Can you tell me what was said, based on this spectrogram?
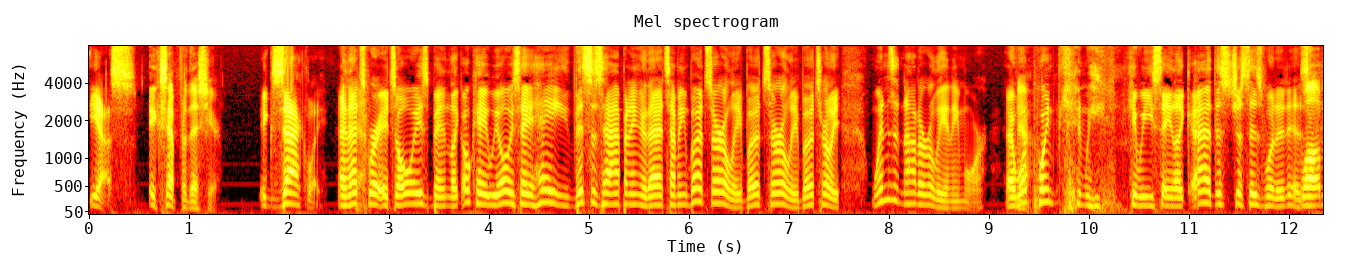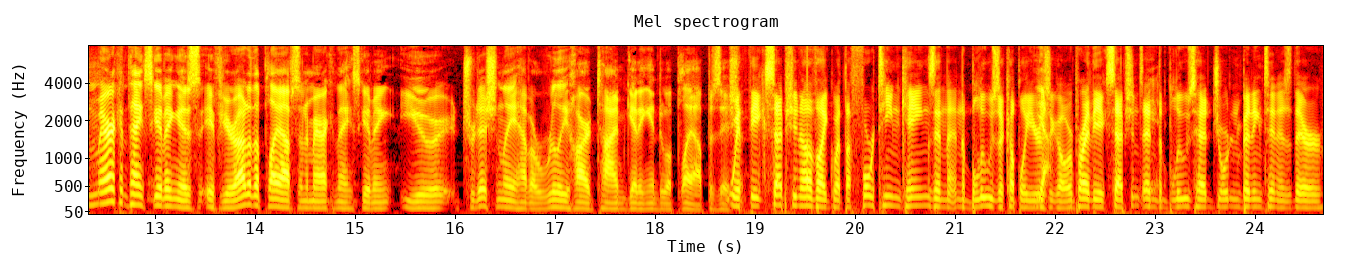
yes. except for this year. Exactly. And that's Yeah. where it's always been like, okay, we always say, hey, this is happening or that's happening, but it's early, but it's early, but it's early. When is it not early anymore? At what point can we can we say like, ah, this just is what it is? Well, American Thanksgiving is if you're out of the playoffs in American Thanksgiving, you traditionally have a really hard time getting into a playoff position. with the exception of like what the 14 Kings and, and the Blues a couple years Yeah. ago were probably the exceptions, and the Blues had Jordan Binnington as their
